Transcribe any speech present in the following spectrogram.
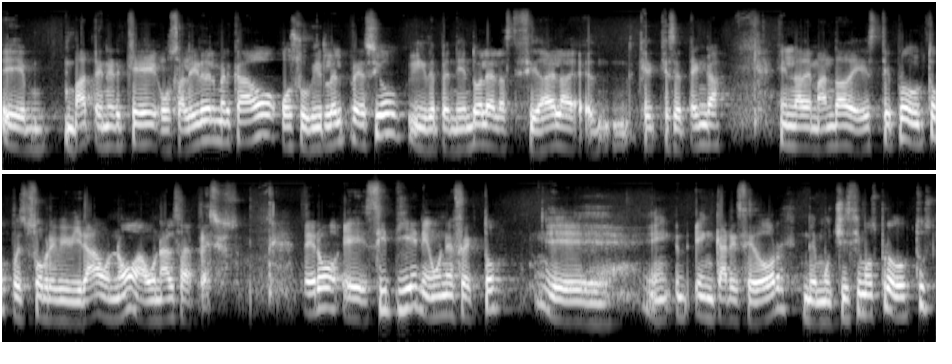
va a tener que o salir del mercado o subirle el precio y dependiendo de la elasticidad que, que, se tenga en la demanda de este producto, pues sobrevivirá o no a un alza de precios. Pero sí tiene un efecto encarecedor de muchísimos productos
